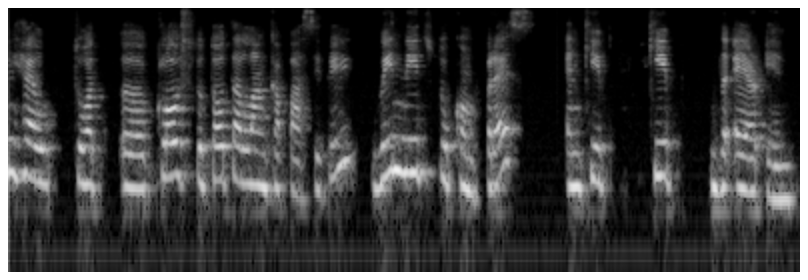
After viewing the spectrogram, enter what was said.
inhale to a, uh, close to total lung capacity, we need to compress and keep keep the air in.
